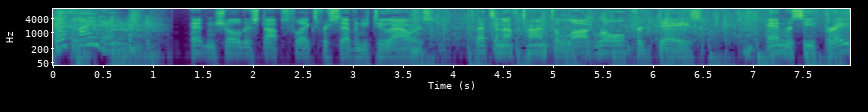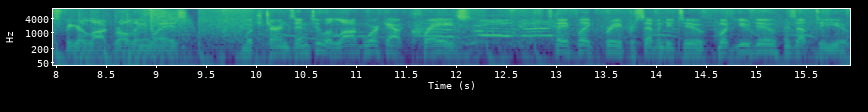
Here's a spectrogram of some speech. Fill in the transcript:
go finding. Head and Shoulder stops flakes for 72 hours. That's enough time to log roll for days. And receive praise for your log rolling ways, which turns into a log workout craze. Stay flake free for 72. What you do is up to you.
